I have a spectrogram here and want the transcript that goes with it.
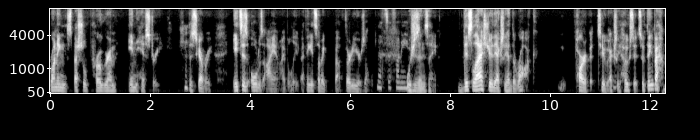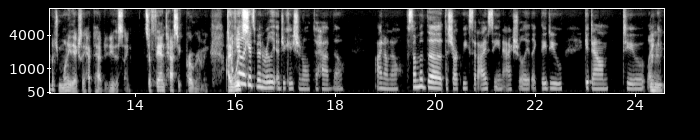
running special program in history, Hmm. Discovery. It's as old as I am, I believe. I think it's like about 30 years old That's so funny. which is insane. This last year, they actually had The Rock part of it too, actually host it. So think about how much money they actually have to have to do this thing. It's a fantastic programming. I, I, would feel like it's been really educational to have though. I don't know. Some of the the Shark Weeks that I've seen actually like they do get down to like Mhm.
